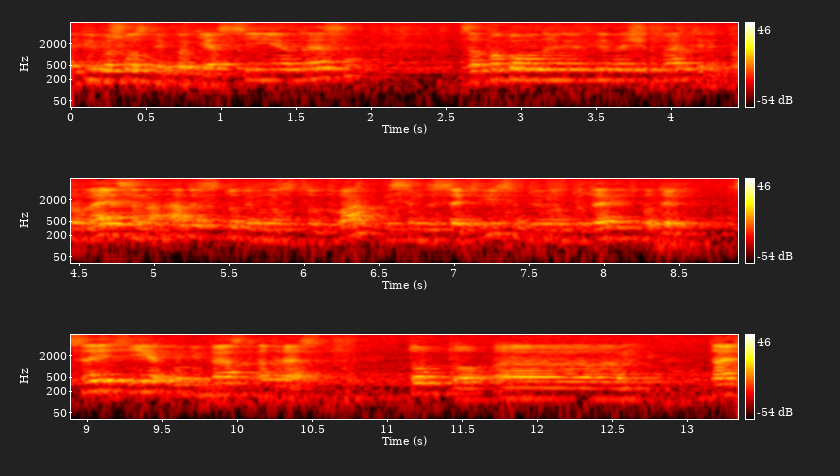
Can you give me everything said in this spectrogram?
цим адре- з- з- IPv6 пакет з цієї адреси, запакований в IPv4, відправляється на адрес 192 88 99 1. Це є унікаст адреса. Тобто е, далі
